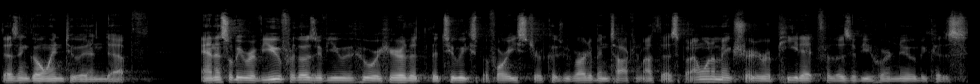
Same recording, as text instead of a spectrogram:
doesn't go into it in depth. And this will be review for those of you who were here the, the two weeks before Easter, because we've already been talking about this. But I want to make sure to repeat it for those of you who are new, because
